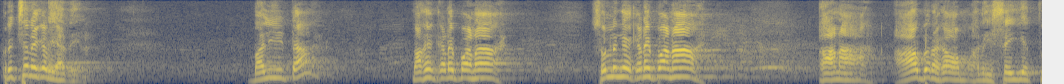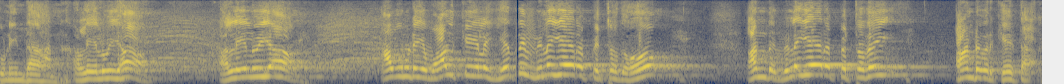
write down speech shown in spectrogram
பிரச்சனை கிடையாது. பலியிட்டா? மகன் கிடைப்பானா? சொல்லுங்க கிடைப்பானா? ஆனா ஆபரகாம் அதை செய்ய துணிந்தான். அல்லையலுயா அல்லையலுயா அவனுடைய வாழ்க்கையில் எது விலையேற பெற்றதோ அந்த விலையேற பெற்றதை ஆண்டவர் கேட்டார்.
